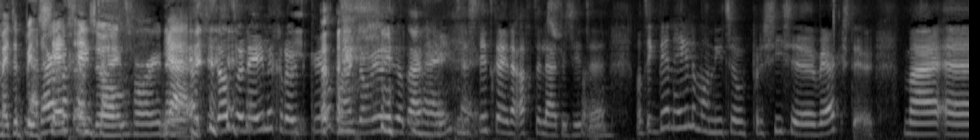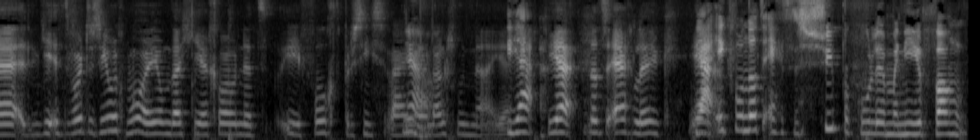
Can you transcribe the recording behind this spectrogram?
met een Ja, pincet en zo. tijd voor. Nee. Ja. Als je dan zo'n hele grote quilt maakt, dan wil je dat eigenlijk Nee, niet. nee. Dus dit kan je erachter laten Super. zitten. Want ik ben helemaal niet zo'n precieze werkster. Maar eh, je, het wordt dus heel erg mooi, omdat je gewoon het... Je volgt precies waar Ja. je langs moet naaien. Ja. Ja, dat is erg leuk. Ja, Ja, ik vond dat echt een super coole manier van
